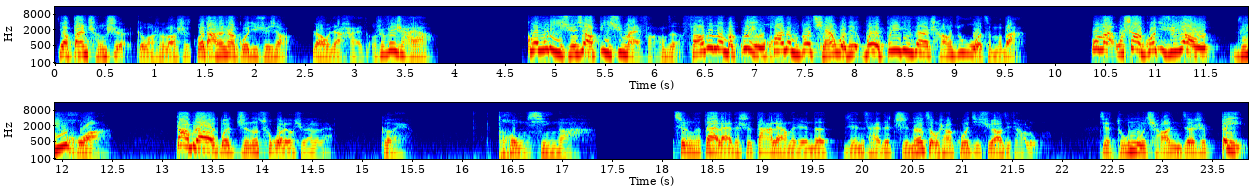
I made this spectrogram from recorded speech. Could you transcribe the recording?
要搬城市，跟我说老师，我打算上国际学校，让我家孩子。我说为啥呀？公立学校必须买房子，房子那么贵，我花那么多钱，我得我也不一定在那长租，我怎么办？我买我上国际学校，我灵活啊，大不了我只能出国留学了呗。各位，痛心啊！政策带来的是大量的人的人才，这只能走上国际学校这条路。这独木桥，你这是背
